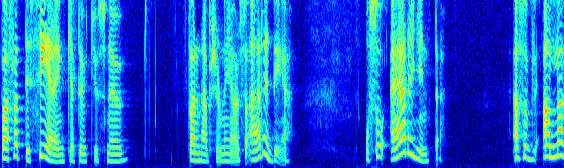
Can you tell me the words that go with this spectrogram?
bara för att det ser enkelt ut just nu vad den här personen gör så är det det. Och så är det ju inte. Alltså alla,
